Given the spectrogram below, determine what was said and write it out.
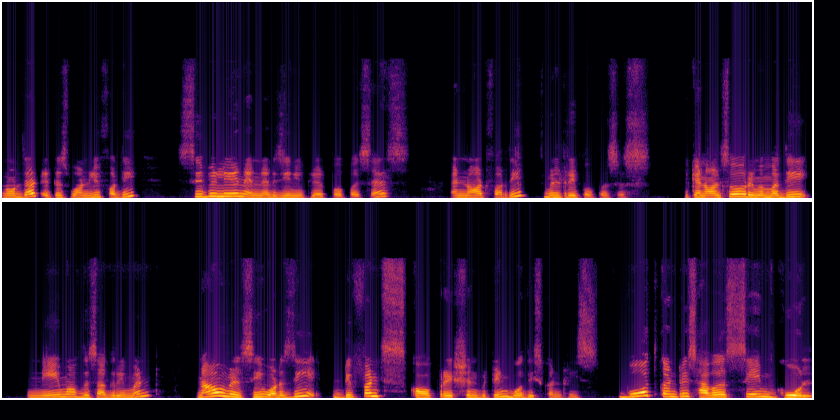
Note that it is only for the civilian energy nuclear purposes and not for the military purposes. You can also remember the name of this agreement. Now we will see what is the defense cooperation between both these countries. Both countries have a same goal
